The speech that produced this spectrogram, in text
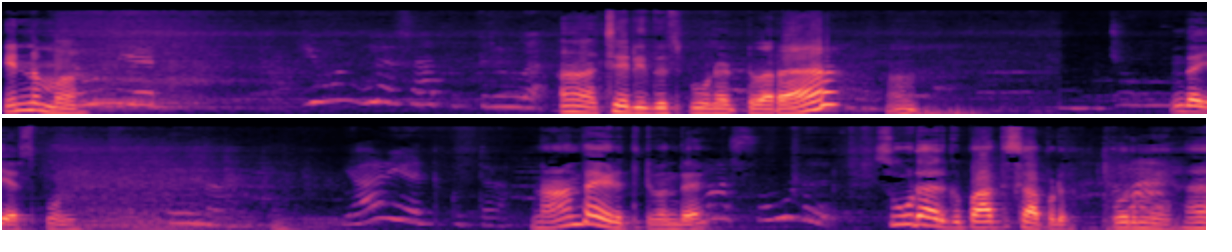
என்னம்மா? ஆ சரி இது ஸ்பூன் எடுத்து வரேன். ம். இந்தாயா ஸ்பூன் நான் தான் எடுத்துட்டு வந்தேன். சூடா இருக்கு பார்த்து சாப்பிடு பொறுமை ஆ.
